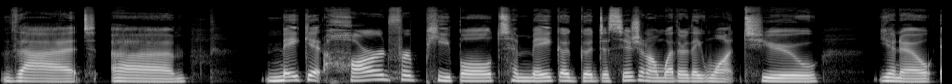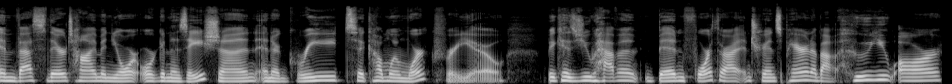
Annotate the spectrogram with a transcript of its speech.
that um, make it hard for people to make a good decision on whether they want to, you know, invest their time in your organization and agree to come and work for you because you haven't been forthright and transparent about who you are.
